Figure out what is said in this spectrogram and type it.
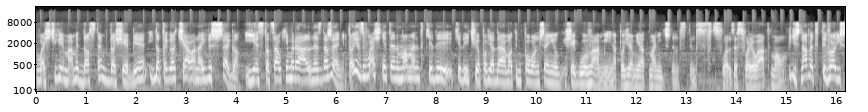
właściwie mamy dostęp do siebie i do tego ciała najwyższego. I jest to całkiem realne zdarzenie. To jest właśnie ten moment, kiedy, kiedy ci opowiadałem o tym połączeniu się głowami na poziomie atmanicznym z tym, ze swoją atmą. Widzisz, nawet ty wolisz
